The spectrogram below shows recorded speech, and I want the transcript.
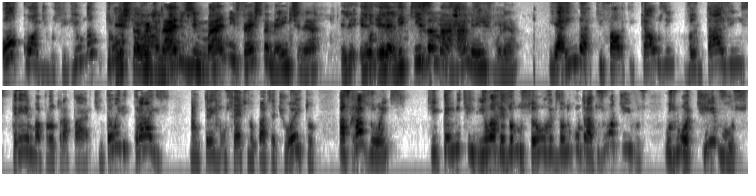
o Código Civil não trouxe. Extraordinários e manifestamente, né? Ele, ele, ele ali quis amarrar mesmo, né? E ainda que fala que causem vantagem extrema para outra parte. Então, ele traz no 317 no 478 as razões que permitiriam a resolução ou revisão do contrato, os motivos. Os motivos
